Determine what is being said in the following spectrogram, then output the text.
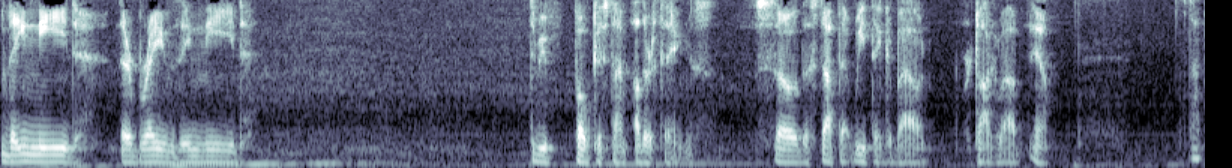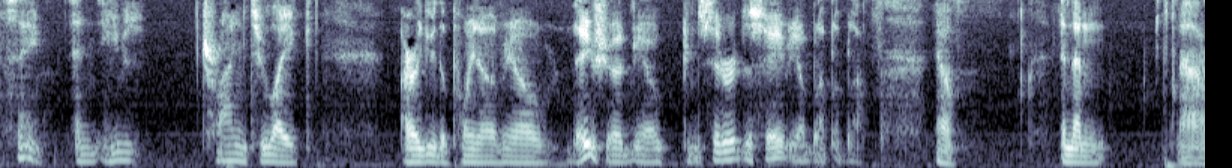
they need their brains. They need to be focused on other things. So the stuff that we think about or talk about, know, it's not the same. And he was trying to like argue the point of you know they should you know consider it the same you know blah blah blah know and then uh,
